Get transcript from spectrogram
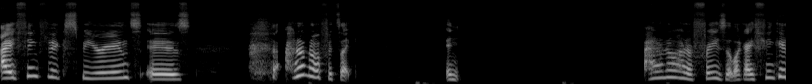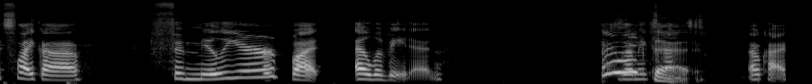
i think the experience is i don't know if it's like an i don't know how to phrase it like i think it's like a familiar but elevated I does that like make that. sense okay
